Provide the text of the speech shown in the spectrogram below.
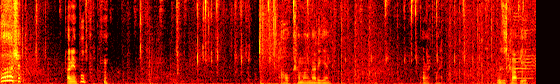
Oh shit! I mean poop. oh come on, not again. Alright, fine. We'll just copy it.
